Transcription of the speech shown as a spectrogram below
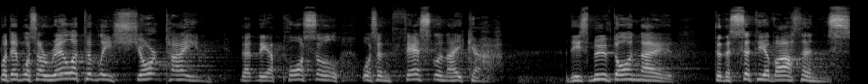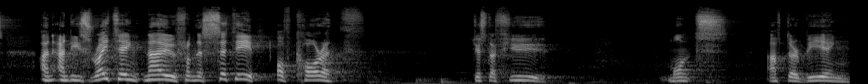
But it was a relatively short time that the apostle was in Thessalonica. And he's moved on now to the city of Athens. And, and he's writing now from the city of Corinth. Just a few months after being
